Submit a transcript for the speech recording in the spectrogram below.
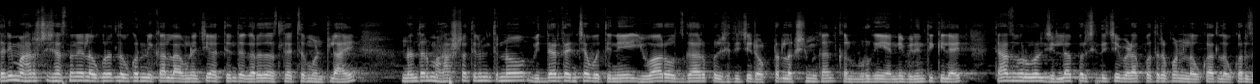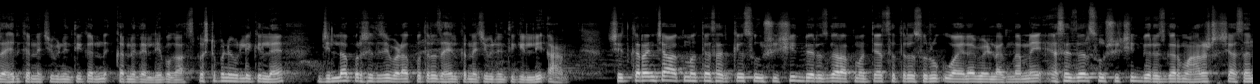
तरी महाराष्ट्र शासनाने लवकरात लवकर निकाल लावण्याची अत्यंत गरज असल्याचं म्हटलं आहे. नंतर महाराष्ट्रातील मित्रांनो विद्यार्थ्यांच्या वतीने युवा रोजगार परिषदेचे डॉक्टर लक्ष्मीकांत कलबुर्गे यांनी विनंती केली आहेत. त्याचबरोबर जिल्हा परिषदेचे वेळापत्र पण लवकरात लवकर जाहीर करण्याची विनंती कर करण्यात आली आहे. बघा स्पष्टपणे उल्लेख केला आहे जिल्हा परिषदेचे वेळापत्र जाहीर करण्याची विनंती केली आहे. शेतकऱ्यांच्या आत्महत्यासारखे सुशिक्षित बेरोजगार आत्महत्या सत्र सुरू व्हायला वेळ लागणार नाही. असे जर सुशिक्षित बेरोजगार महाराष्ट्र शासन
